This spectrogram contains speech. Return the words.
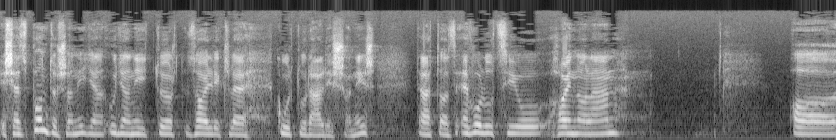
És ez pontosan ugyan, ugyanígy tört, zajlik le kulturálisan is. Tehát az evolúció hajnalán a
